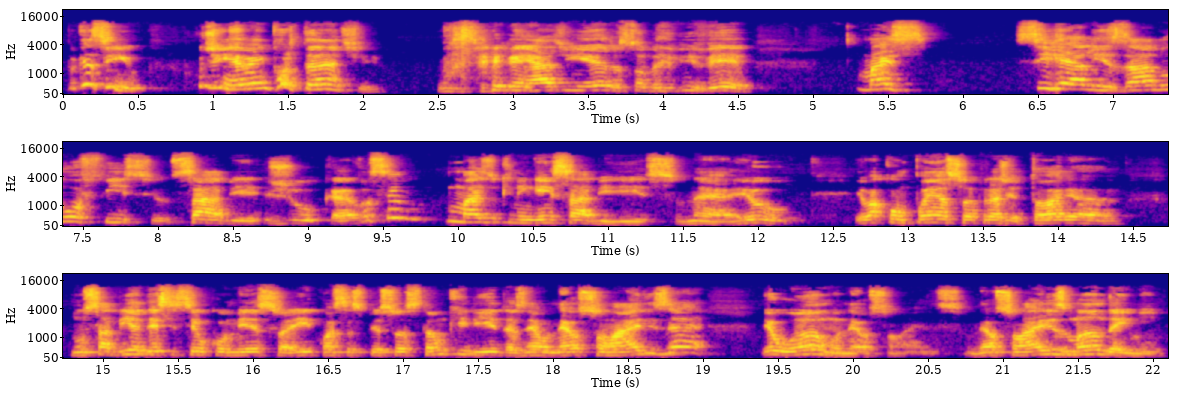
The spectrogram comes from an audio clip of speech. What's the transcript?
Porque assim, o dinheiro é importante. Você ganhar dinheiro, sobreviver. Mas se realizar no ofício, sabe, Juca? Você mais do que ninguém sabe isso, né? Eu, eu acompanho a sua trajetória, não sabia desse seu começo aí com essas pessoas tão queridas, né? O Nelson Aires é. Eu amo Nelson Aires. O Nelson Aires manda em mim.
